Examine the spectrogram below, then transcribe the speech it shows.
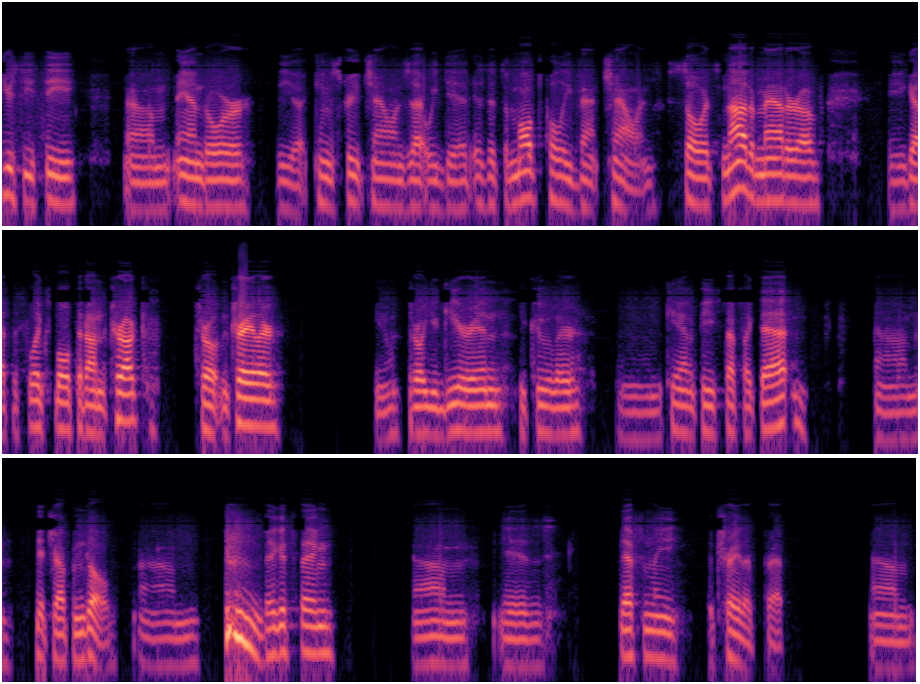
UCC um, and or the uh, King Street Challenge that we did is it's a multiple event challenge. So it's not a matter of you got the slicks bolted on the truck, throw it in the trailer, you know, throw your gear in, your cooler, um, canopy, stuff like that, um, hitch up and go. Um, biggest thing um, is definitely the trailer prep. Um,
